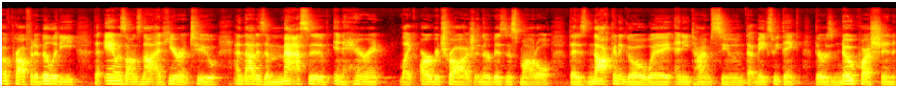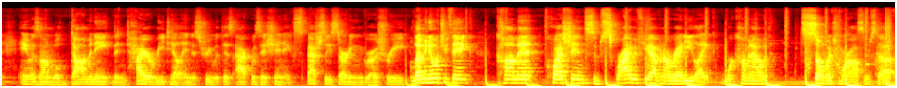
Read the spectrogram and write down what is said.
of profitability that Amazon's not adherent to and that is a massive inherent like arbitrage in their business model that is not going to go away anytime soon that makes me think there is no question Amazon will dominate the entire retail industry with this acquisition especially starting in grocery. Let me know what you think. Comment question subscribe if you haven't already. Like we're coming out with so much more awesome stuff.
